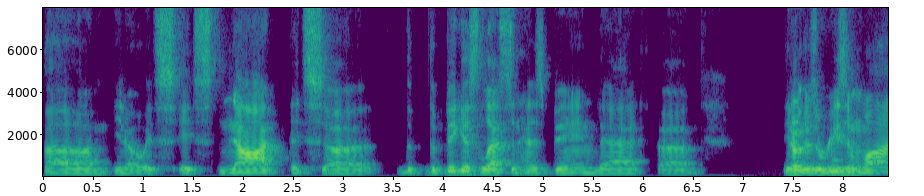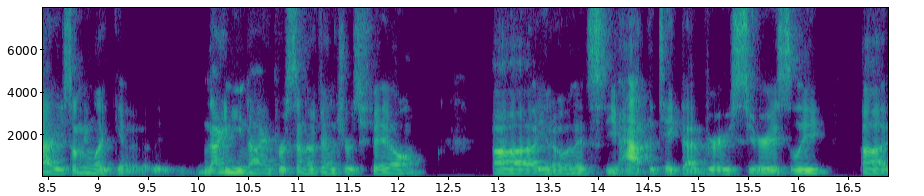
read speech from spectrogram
Um, you know, it's it's not it's uh, the the biggest lesson has been that um, you know there's a reason why something like you know, 99% of ventures fail. Uh, you know, and it's you have to take that very seriously. Uh,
